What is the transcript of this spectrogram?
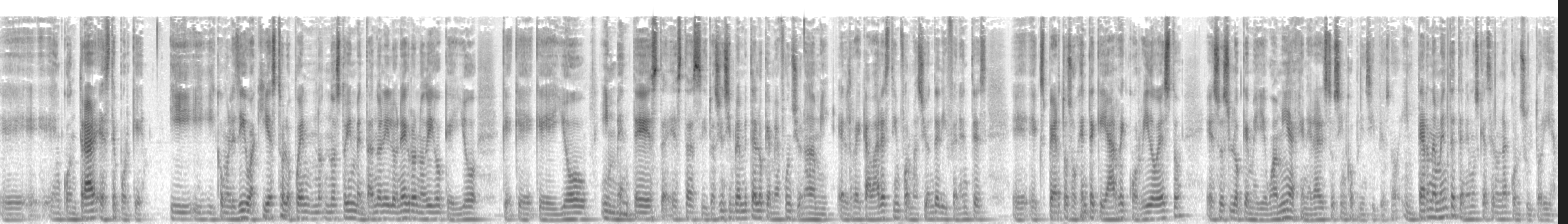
eh, encontrar este por qué. Y, como les digo, aquí esto lo pueden, no, estoy inventando el hilo negro, no digo que yo, que, que, que yo inventé esta, esta, situación, simplemente lo que me ha funcionado a mí, el recabar esta información de diferentes eh, expertos o gente que ha recorrido esto, eso es lo que me llevó a mí a generar estos cinco principios. ¿no? Internamente tenemos que hacer una consultoría.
